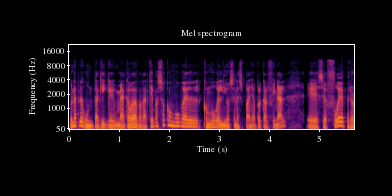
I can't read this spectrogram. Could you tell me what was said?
Una pregunta aquí que me acabo de acordar. ¿Qué pasó con Google, con Google News en España? Porque al final eh, se fue, pero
